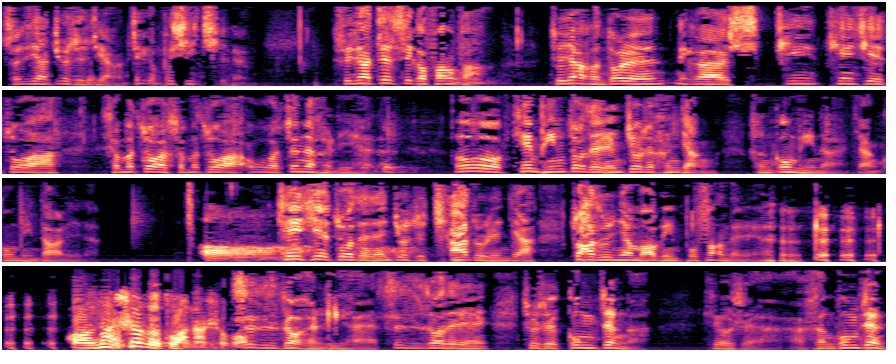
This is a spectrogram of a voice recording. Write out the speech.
实际上就是这样，这个不稀奇的。实际上这是一个方法，就像很多人那个天天蝎座啊，什么座什么座啊，哇，真的很厉害的。哦，天秤座的人就是很讲很公平的，讲公平道理的。哦，天蝎座的人就是掐住人家、抓住人家毛病不放的人。哦，那狮子座呢，师傅？狮子座很厉害，狮子座的人就是公正啊，就是啊很公正，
